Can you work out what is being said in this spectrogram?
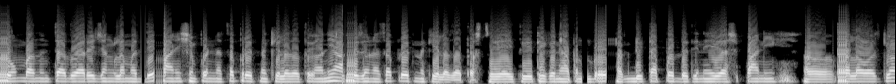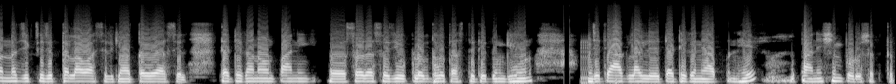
रोम बांधून त्याद्वारे जंगलामध्ये पाणी शिंपडण्याचा प्रयत्न केला जातो आणि आग विझवण्याचा प्रयत्न केला जात असतो. या ठिकाणी आपण अगदी त्या पद्धतीने असे पाणी तलाव किंवा नजीकचे जे तलाव असेल किंवा तळे असेल त्या ठिकाणाहून पाणी सहजासहजी उपलब्ध होत असते. तिथून घेऊन म्हणजे ते आग लागली त्या ठिकाणी आपण हे पाणी शिंपडू शकतात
